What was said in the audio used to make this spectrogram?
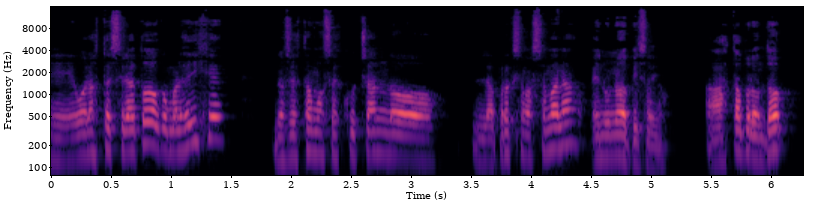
Eh, bueno, esto será todo, como les dije. Nos estamos escuchando la próxima semana en un nuevo episodio. Hasta pronto.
